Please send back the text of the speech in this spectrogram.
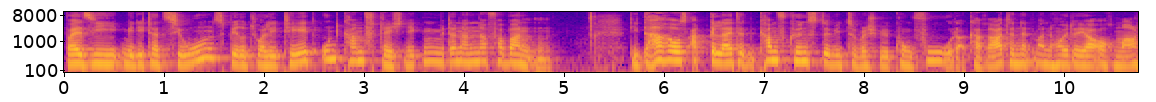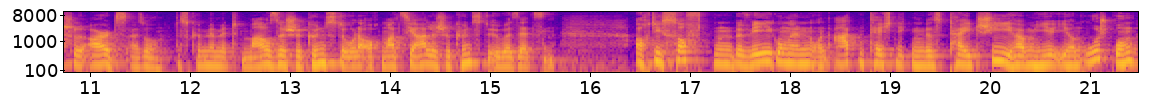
weil sie Meditation, Spiritualität und Kampftechniken miteinander verbanden. Die daraus abgeleiteten Kampfkünste, wie zum Beispiel Kung Fu oder Karate, nennt man heute ja auch Martial Arts. Also das können wir mit marsische Künste oder auch martialische Künste übersetzen. Auch die soften Bewegungen und Artentechniken des Tai Chi haben hier ihren Ursprung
